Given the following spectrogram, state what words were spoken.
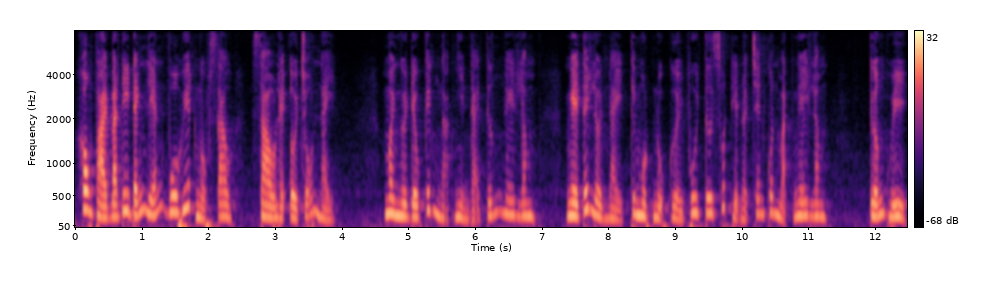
không phải bà đi đánh lén vua huyết ngục sao? Sao lại ở chỗ này? Mọi người đều kinh ngạc nhìn đại tướng Nghê Lâm. Nghe tới lời này thì một nụ cười vui tươi xuất hiện ở trên khuôn mặt Nghê Lâm. Tướng Huy,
